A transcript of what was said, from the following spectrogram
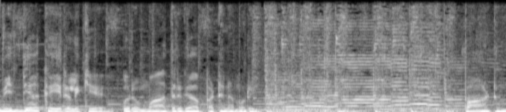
വിദ്യാ കൈരളിക്ക് ഒരു മാതൃകാ പഠനമുറി. പാഠം.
